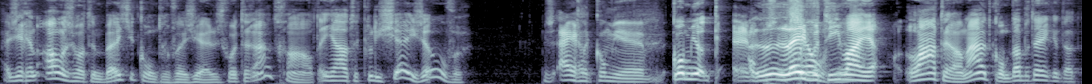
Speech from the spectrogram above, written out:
Hij zegt, en alles wat een beetje controversieel is, wordt eruit gehaald. En je houdt de clichés over. Dus eigenlijk kom je... Kom je, eh, levert die waar je later aan uitkomt. Dat betekent dat,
